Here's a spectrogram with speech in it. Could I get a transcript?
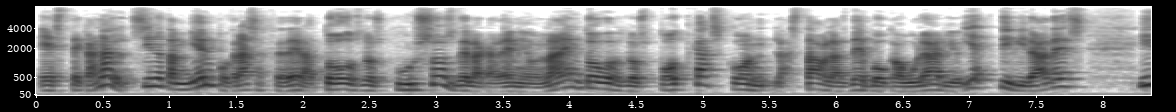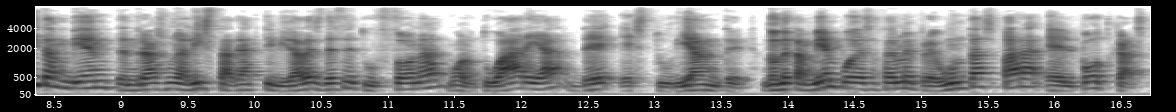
este canal, sino también podrás acceder a todos los cursos de la Academia Online, todos los podcasts con las tablas de vocabulario y actividades, y también tendrás una lista de actividades desde tu zona, bueno, tu área de estudiante, donde también puedes hacerme preguntas para el podcast.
